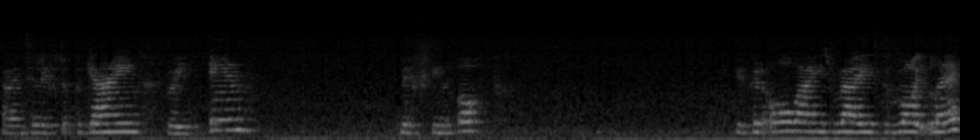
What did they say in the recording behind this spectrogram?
Going to lift up again. Breathe in. Lifting up. You can always raise the right leg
